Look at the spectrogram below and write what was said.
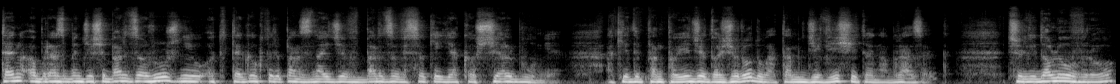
ten obraz będzie się bardzo różnił od tego, który pan znajdzie w bardzo wysokiej jakości albumie. A kiedy pan pojedzie do źródła, tam gdzie wisi ten obrazek, czyli do Luwru,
